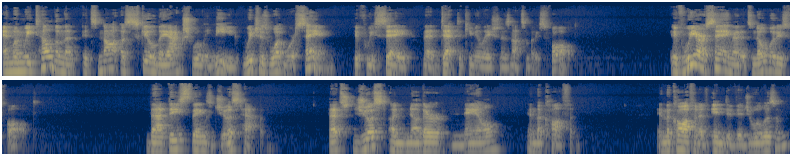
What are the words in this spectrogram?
And when we tell them that it's not a skill they actually need, which is what we're saying, if we say that debt accumulation is not somebody's fault. If we are saying that it's nobody's fault, that these things just happen, that's just another nail in the coffin. In the coffin of individualism,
